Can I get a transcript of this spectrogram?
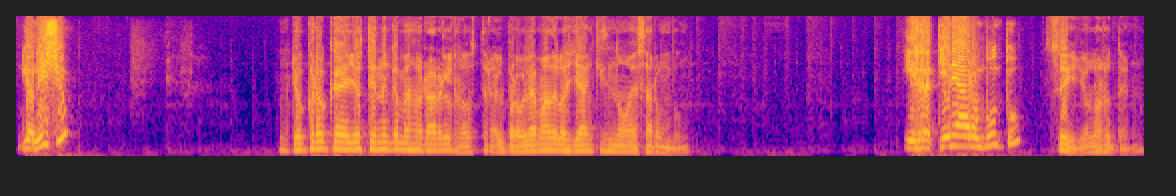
Dionisio. Yo creo que ellos tienen que mejorar el roster. El problema de los Yankees no es Aaron Boone. ¿Y retiene a Aaron Boone tú? Sí, yo lo retengo.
